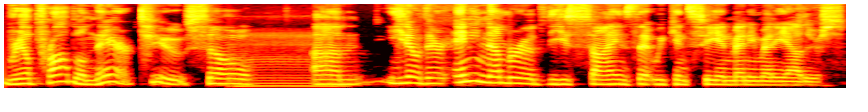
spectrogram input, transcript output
Real problem there too. So, mm. um, you know, there are any number of these signs that we can see in many, many others.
